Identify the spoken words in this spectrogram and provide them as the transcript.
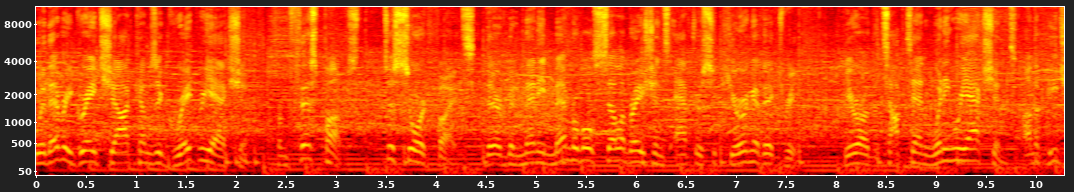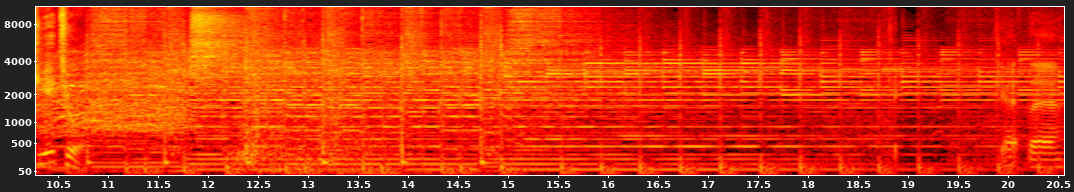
With every great shot comes a great reaction, from fist pumps to sword fights. There have been many memorable celebrations after securing a victory. Here are the top 10 winning reactions on the PGA Tour. Get there.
